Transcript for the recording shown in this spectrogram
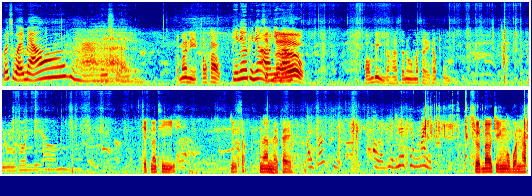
ไว้สวยแมวหืมไว้สวยประมาณนี้คร่าวพี่นิ้วพี่นิ้วๆเอาเสร็จอันนี้แล้บ้างวพร้อมวิ่งก็หาสนุมาใส่ครับผมอยู่คนเดียวเจ็ดนาทีนี่ครับ งานไหมไพเอาบ้างสิเอาหยิบให้เพียงไม่ สวดเบาเก่งอุบลครับ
